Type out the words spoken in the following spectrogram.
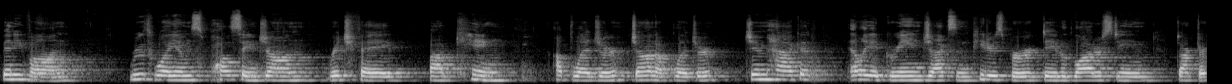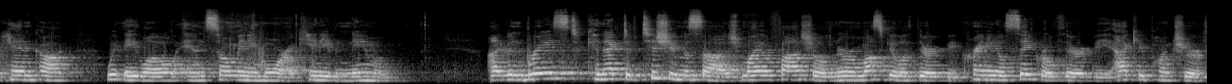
Benny Vaughn, Ruth Williams, Paul St. John, Rich Phaigh, Bob King, Upledger, John Upledger, Jim Hackett, Elliot Green, Jackson Petersburg, David Lauterstein, Dr. Hancock, Whitney Lowe, and so many more. I can't even name them. I've embraced connective tissue massage, myofascial, neuromuscular therapy, cranial sacral therapy, acupuncture,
